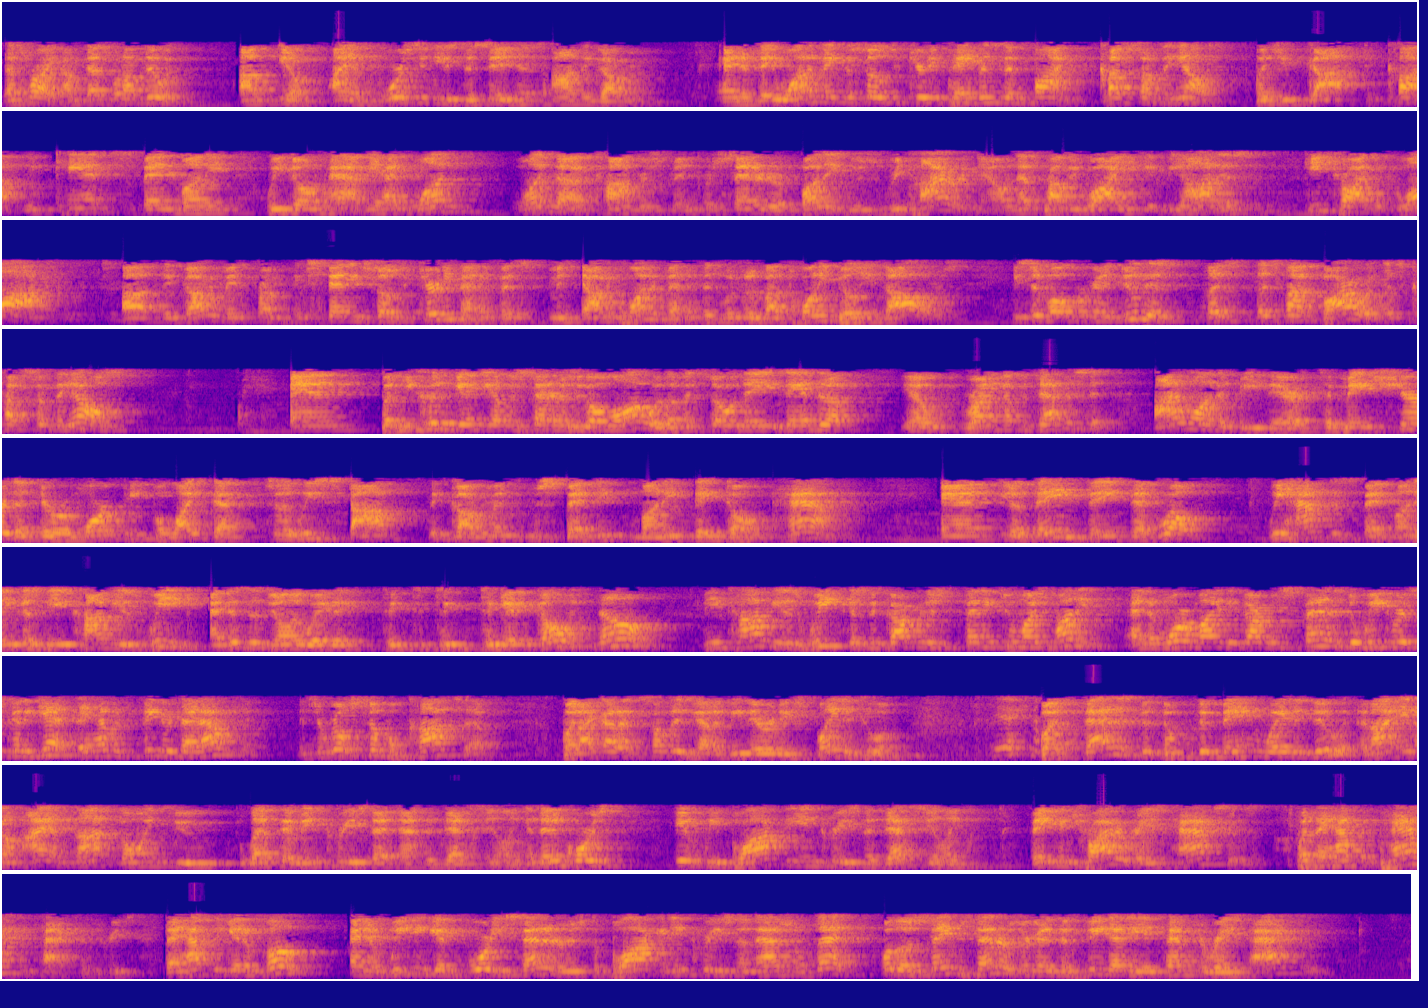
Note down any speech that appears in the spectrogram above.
That's right. I'm, that's what I'm doing. Um, you know, I am forcing these decisions on the government. And if they want to make the Social Security payments, then fine. Cut something else. But you've got to cut. We can't spend money we don't have. You had one one uh, congressman or senator, Bunning, who's retiring now, and that's probably why he can be honest. He tried to block uh, the government from extending Social Security benefits, I mean, unemployment benefits, which was about twenty billion dollars. He said, "Well, if we're going to do this, let's let's not borrow it. Let's cut something else." And but he couldn't get the other senators to go along with him, and so they they ended up, you know, running up the deficit. I want to be there to make sure that there are more people like that, so that we stop the government from spending money they don't have. And you know, they think that well, we have to spend money because the economy is weak, and this is the only way to, to, to, to get it going. No, the economy is weak because the government is spending too much money, and the more money the government spends, the weaker it's going to get. They haven't figured that out yet. It's a real simple concept, but I got to somebody's got to be there and explain it to them. But that is the, the, the main way to do it, and I, you know, I am not going to let them increase that at the debt ceiling. And then, of course, if we block the increase in the debt ceiling, they can try to raise taxes, but they have to pass the tax increase. They have to get a vote. And if we can get 40 senators to block an increase in the national debt, well, those same senators are going to defeat any attempt to raise taxes.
